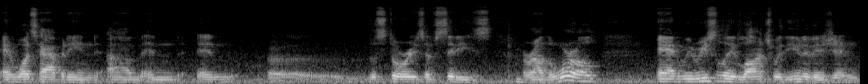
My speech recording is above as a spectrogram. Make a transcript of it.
and what's happening um, in in uh, the stories of cities around the world. And we recently launched with Univision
